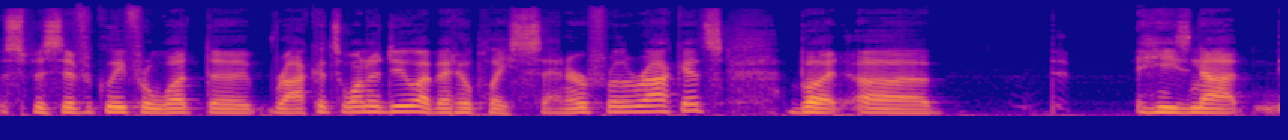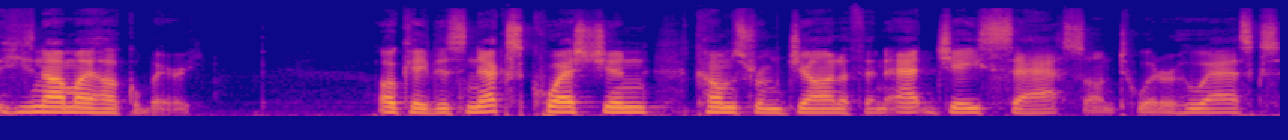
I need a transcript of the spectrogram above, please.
specifically for what the Rockets want to do. I bet he'll play center for the Rockets, but uh, he's not he's not my Huckleberry. Okay, this next question comes from Jonathan at JSass on Twitter, who asks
